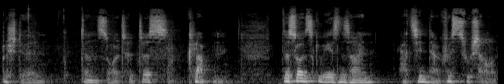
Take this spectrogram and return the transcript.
bestellen, dann sollte das klappen. Das soll es gewesen sein. Herzlichen Dank fürs Zuschauen.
